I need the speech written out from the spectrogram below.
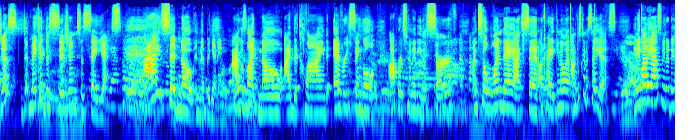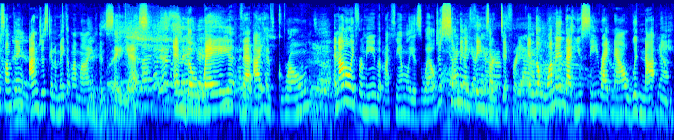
just make a decision to say yes. I said no in the beginning. I was like, no, I declined every single opportunity to serve until one day I said, okay, you know what? I'm just gonna say yes. Anybody ask me to do something, I'm just gonna make up my mind and say yes. And the way that I have grown, and not only for me, but my family as well, just so many things are different. And the woman that you see right now would not be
